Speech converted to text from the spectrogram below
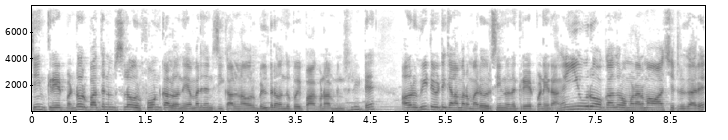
சீன் கிரியேட் பண்ணிட்டு ஒரு பத்து நிமிஷத்தில் ஒரு ஃபோன் கால் வந்து எமர்ஜென்சி கால் நான் ஒரு பில்டரை வந்து போய் பார்க்கணும் அப்படின்னு சொல்லிட்டு அவர் வீட்டை விட்டு கிளம்புற மாதிரி ஒரு சீன் வந்து கிரியேட் பண்ணிடுறாங்க. இவரும் உட்காந்து ரொம்ப நேரமாக வாசிச்சுட்டு இருக்காரு.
